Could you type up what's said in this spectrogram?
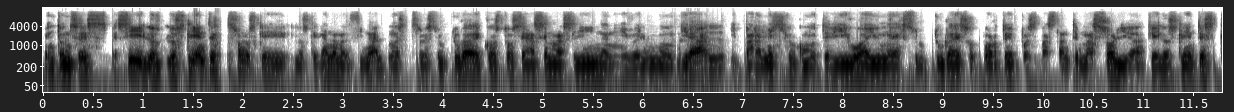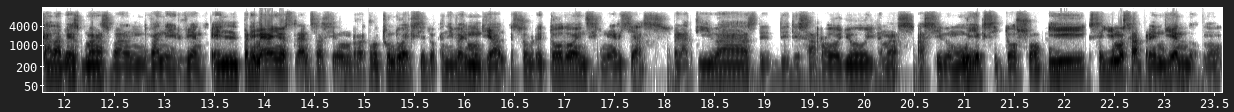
Entonces, sí, los, los clientes son los que, los que ganan al final. Nuestra estructura de costos se hace más lean a nivel mundial y para México, como te digo, hay una estructura de soporte pues bastante más sólida que los clientes cada vez más van, van a ir viendo. El primer año de Stellantis ha sido un rotundo éxito a nivel mundial, sobre todo en sinergias operativas, de, de desarrollo y demás. Ha sido muy exitoso y seguimos aprendiendo, ¿no?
